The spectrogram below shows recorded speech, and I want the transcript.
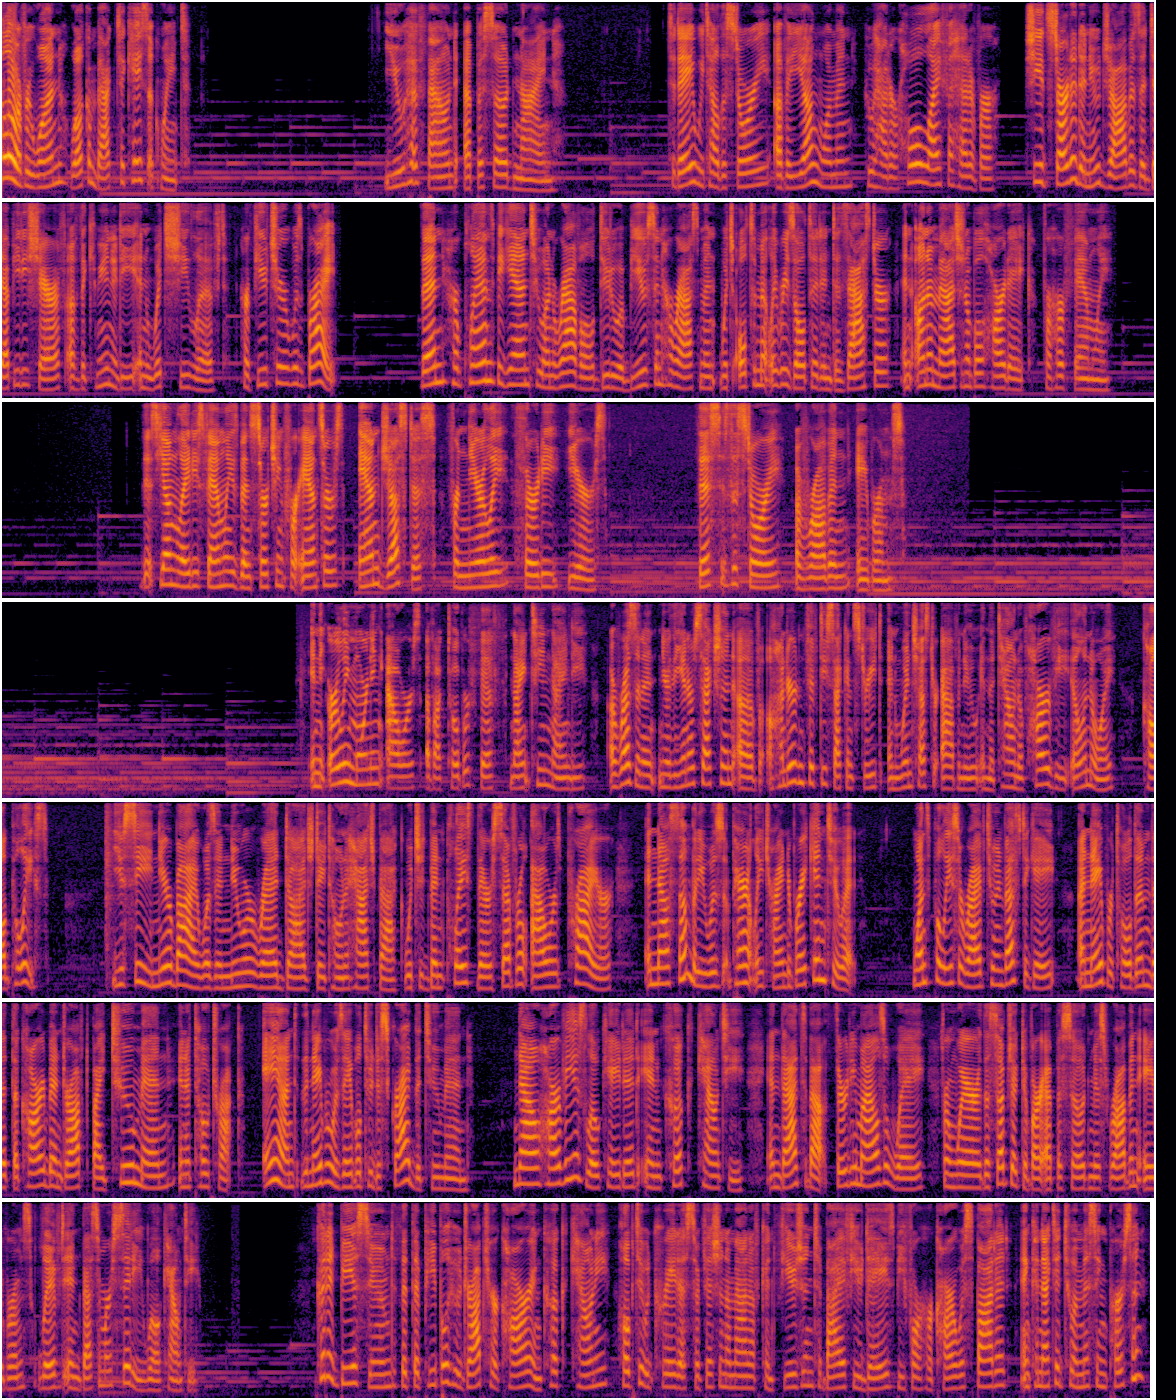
Hello, everyone. Welcome back to Case Acquaint. You have found episode 9. Today, we tell the story of a young woman who had her whole life ahead of her. She had started a new job as a deputy sheriff of the community in which she lived. Her future was bright. Then her plans began to unravel due to abuse and harassment, which ultimately resulted in disaster and unimaginable heartache for her family. This young lady's family has been searching for answers and justice for nearly 30 years. This is the story of Robin Abrams. In the early morning hours of October 5, 1990, a resident near the intersection of 152nd Street and Winchester Avenue in the town of Harvey, Illinois, called police. You see, nearby was a newer red Dodge Daytona hatchback, which had been placed there several hours prior, and now somebody was apparently trying to break into it. Once police arrived to investigate, a neighbor told them that the car had been dropped by two men in a tow truck and the neighbor was able to describe the two men. Now, Harvey is located in Cook County, and that's about 30 miles away from where the subject of our episode, Miss Robin Abrams, lived in Bessemer City, Will County. Could it be assumed that the people who dropped her car in Cook County hoped it would create a sufficient amount of confusion to buy a few days before her car was spotted and connected to a missing person?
